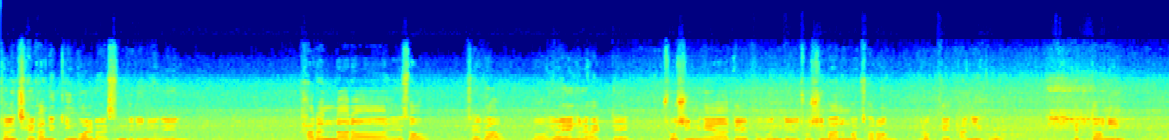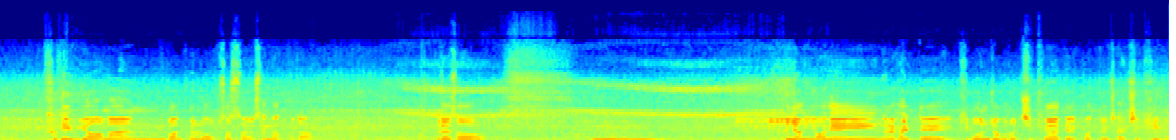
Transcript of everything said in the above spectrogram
저는 제가 느낀 걸 말씀드리면은 다른 나라에서 제가 뭐 여행을 할 때 조심해야 될 부분들 조심하는 것처럼 그렇게 다니고 했더니 크게 위험한 건 별로 없었어요 생각보다. 그래서 음 그냥 여행을 할 때 기본적으로 지켜야 될 것들 잘 지키고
